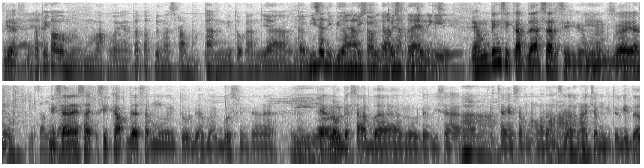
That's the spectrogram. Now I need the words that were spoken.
Iya Iya, sih. iya. tapi kalau mel- melakukannya tetap dengan serabutan gitu kan ya nggak bisa dibilang Ya, di- udah banyak rezeki sih. Yang penting sikap dasar sih yang Iya, menurut gue yang Bertanggung misalnya sa- sikap dasarmu itu udah bagus misalnya Iya. kayak lo udah sabar, lo udah bisa Ah. percaya sama orang, Orang. segala macam gitu-gitu.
